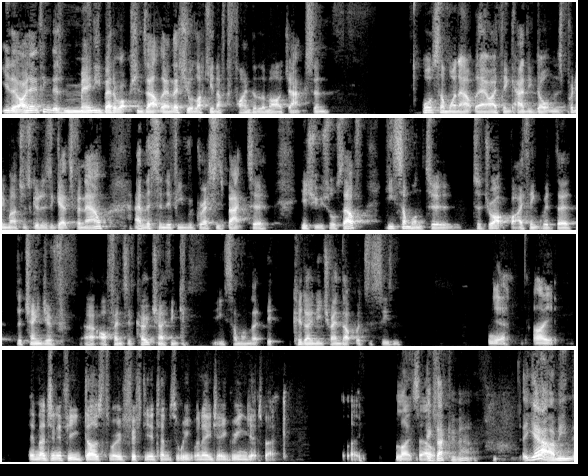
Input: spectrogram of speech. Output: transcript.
you know, I don't think there's many better options out there unless you're lucky enough to find a Lamar Jackson or someone out there. I think Andy Dalton is pretty much as good as it gets for now. And listen, if he regresses back to his usual self, he's someone to to drop. But I think with the the change of uh, offensive coach, I think he's someone that it could only trend upwards this season. Yeah, I imagine if he does throw 50 attempts a week when AJ Green gets back, like lights out. Exactly that. Yeah, I mean,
